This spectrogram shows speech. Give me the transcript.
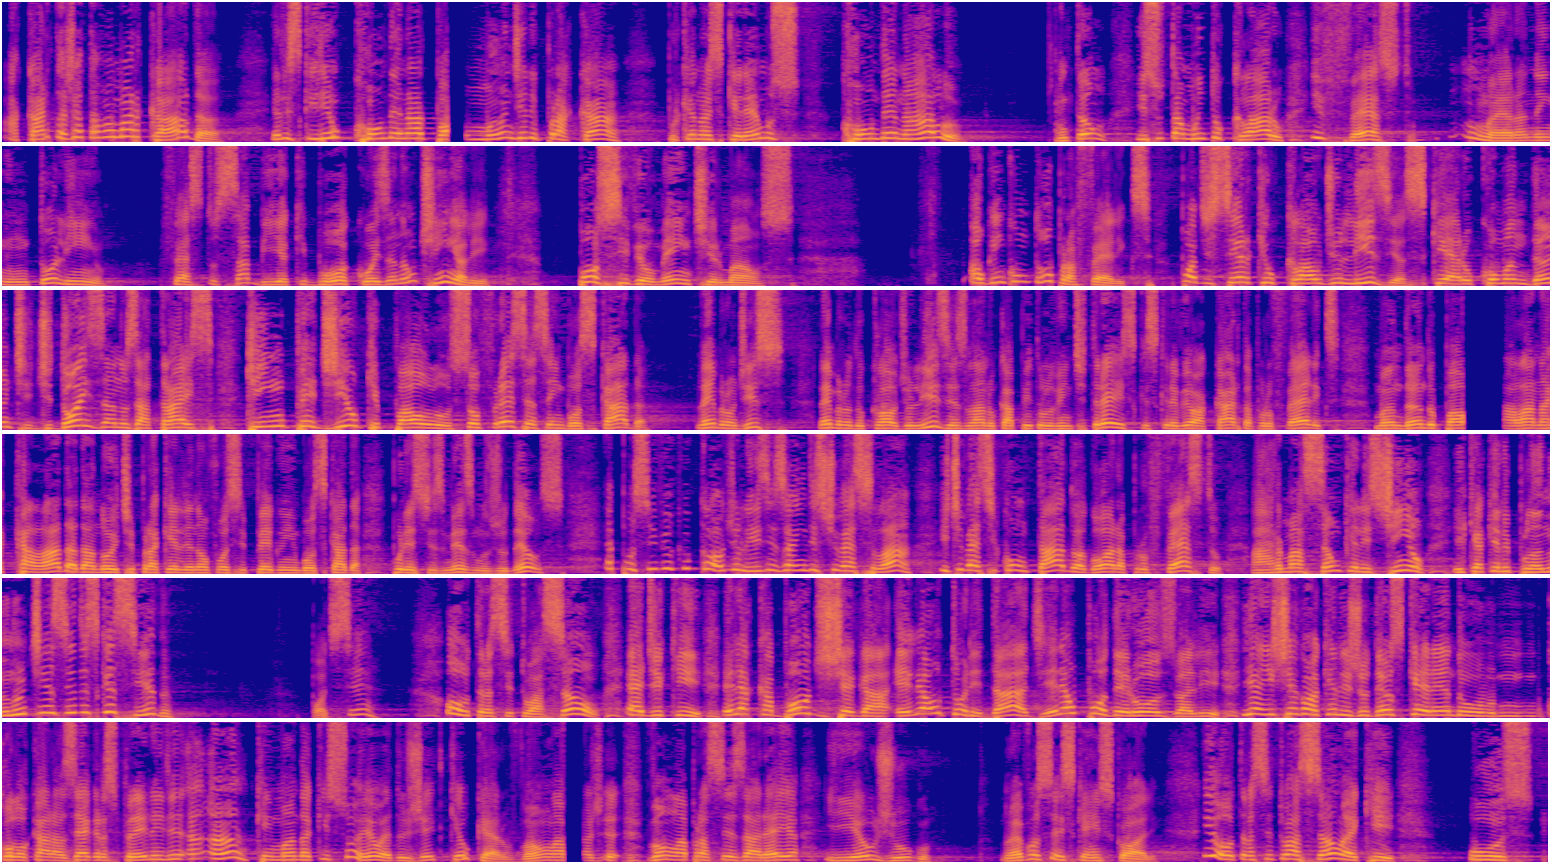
a carta já estava marcada, eles queriam condenar Paulo, mande ele para cá, porque nós queremos condená-lo. Então, isso está muito claro, e Festo não era nenhum tolinho, Festo sabia que boa coisa não tinha ali. Possivelmente, irmãos, Alguém contou para Félix. Pode ser que o Cláudio Lísias, que era o comandante de dois anos atrás, que impediu que Paulo sofresse essa emboscada, lembram disso? Lembram do Cláudio Lísias, lá no capítulo 23, que escreveu a carta para o Félix, mandando Paulo lá na calada da noite para que ele não fosse pego em emboscada por estes mesmos judeus? É possível que o Cláudio Lísias ainda estivesse lá e tivesse contado agora para o Festo a armação que eles tinham e que aquele plano não tinha sido esquecido. Pode ser. Outra situação é de que ele acabou de chegar, ele é autoridade, ele é o poderoso ali. E aí chegam aqueles judeus querendo hum, colocar as regras para ele e dizem: ah, ah, quem manda aqui sou eu, é do jeito que eu quero. Vão lá, vão lá para Cesareia e eu julgo. Não é vocês quem escolhe. E outra situação é que os,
